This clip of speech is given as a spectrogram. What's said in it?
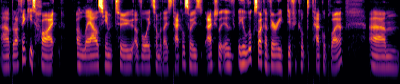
Uh, but I think his height allows him to avoid some of those tackles. So he's actually he looks like a very difficult to tackle player. Um,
